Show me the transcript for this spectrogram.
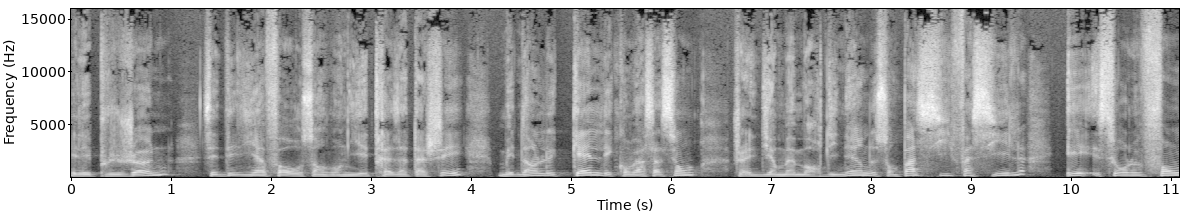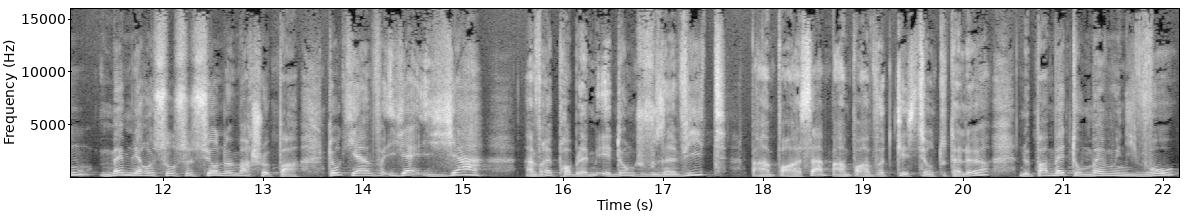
et les plus jeunes, c'est des liens forts au sens on y est très attaché, mais dans lequel les conversations, j'allais dire même ordinaires, ne sont pas si faciles et sur le fond, même les ressources sociales ne marchent pas. Donc il y a, un vrai problème. Et donc je vous invite par rapport à ça, par rapport à votre question tout à l'heure, ne pas mettre au même niveau,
